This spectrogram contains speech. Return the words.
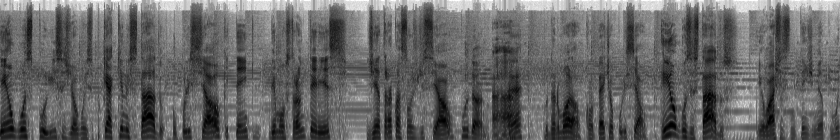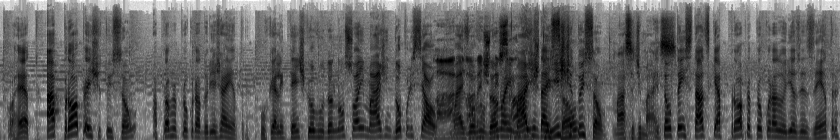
tem algumas polícias de alguns... Porque aqui no estado, o policial que tem que demonstrar o interesse de entrar com ação judicial por dano, Aham. né? Por dano moral. Compete ao policial. Em alguns estados, eu acho esse entendimento muito correto, a própria instituição... A própria procuradoria já entra, porque ela entende que houve um dano não só à imagem do policial, Claro, mas claro, houve a um dano à instituição. imagem da instituição. instituição. Massa demais. Então tem estados que a própria procuradoria às vezes entra,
